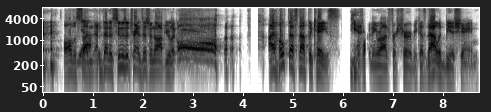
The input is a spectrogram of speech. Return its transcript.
All of a Yeah. sudden, and then as soon as it transitioned off, you're like, oh! I hope that's not the case yeah, with Lightning Rod for sure, because that would be a shame.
